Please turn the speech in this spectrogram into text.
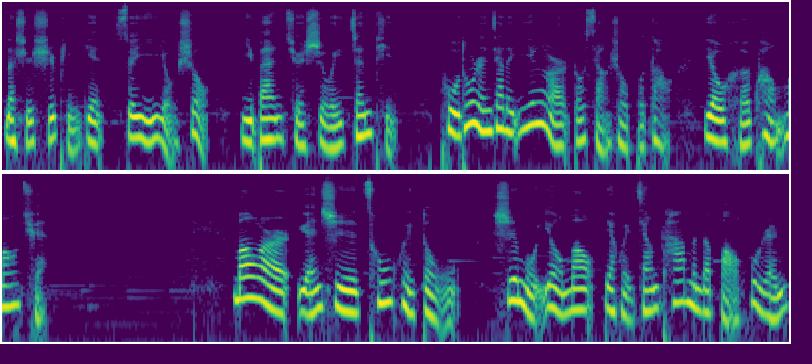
那时食品店虽已有售，一般却视为珍品，普通人家的婴儿都享受不到，又何况猫犬？猫儿原是聪慧动物。师母幼猫便会将他们的保护人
